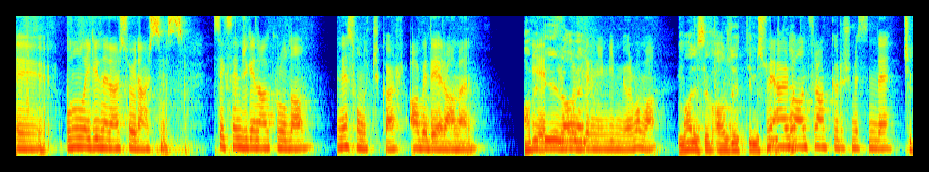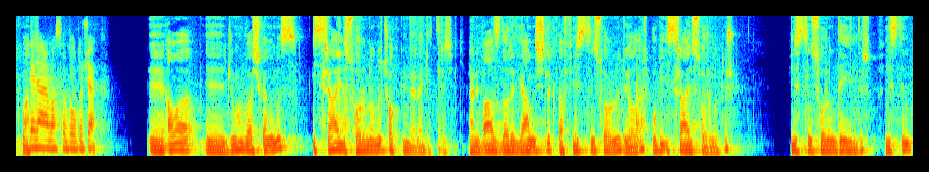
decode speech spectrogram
E, bununla ilgili neler söylersiniz? 80. Genel Kurul'dan ne sonuç çıkar ABD'ye rağmen? Sorabilir rağmen miyim bilmiyorum ama. maalesef arzu ettiğimiz Ve sonuçlar Erdoğan-Trump görüşmesinde çıkmaz. neler masada olacak? Ee, ama e, Cumhurbaşkanımız İsrail sorununu çok gündeme getirecek. Hani bazıları yanlışlıkla Filistin sorunu diyorlar. Bu bir İsrail sorunudur. Filistin sorunu değildir. Filistin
